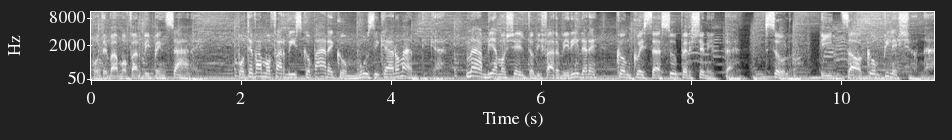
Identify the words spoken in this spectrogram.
potevamo farvi pensare, potevamo farvi scopare con musica romantica, ma abbiamo scelto di farvi ridere con questa super scenetta, solo in Zoo Compilation.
